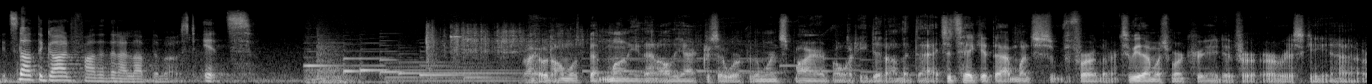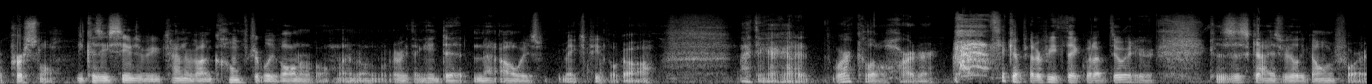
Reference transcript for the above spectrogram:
it's not The Godfather that I love the most, it's. I would almost bet money that all the actors that worked with him were inspired by what he did on the day. To take it that much further, to be that much more creative or, or risky uh, or personal, because he seemed to be kind of uncomfortably vulnerable. I mean, everything he did, and that always makes people go, oh, I think I got to work a little harder. I think I better rethink what I'm doing here, because this guy's really going for it.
